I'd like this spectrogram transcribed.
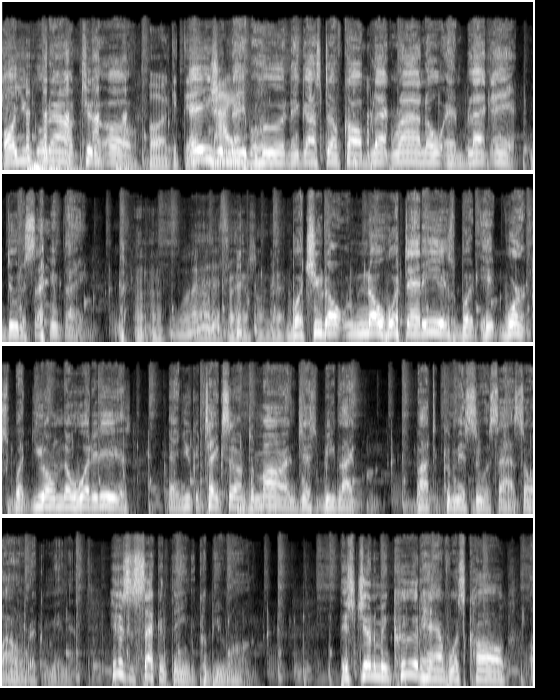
or you can go down to the uh, Or get Asian Naya. neighborhood. They got stuff called black rhino and black ant. Do the same thing. I'm pass on that. But you don't know what that is, but it works. But you don't know what it is. And you could take some tomorrow and just be like about to commit suicide. So I don't recommend that. Here's the second thing that could be wrong. This gentleman could have what's called a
